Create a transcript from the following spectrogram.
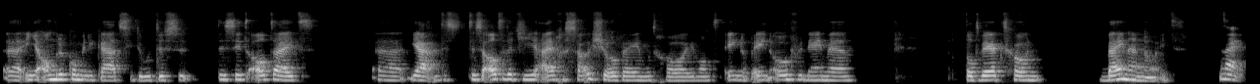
uh, in je andere communicatie doet. Dus er zit altijd. Uh, ja, het is, het is altijd dat je je eigen sausje overheen moet gooien. Want één op één overnemen, dat werkt gewoon bijna nooit. Nee,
